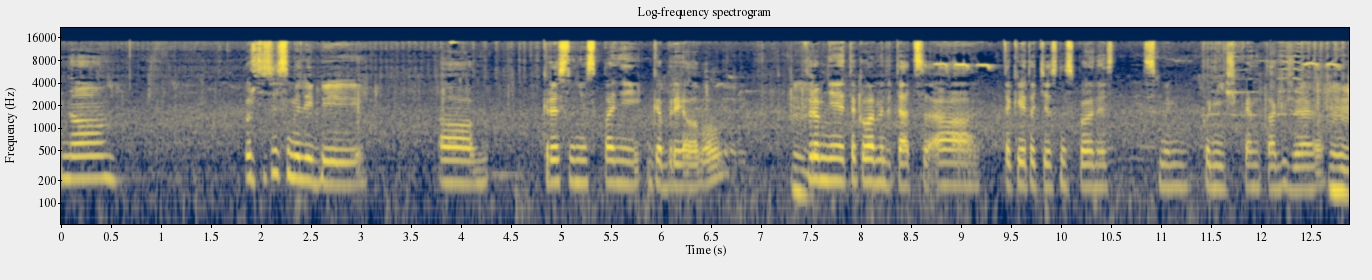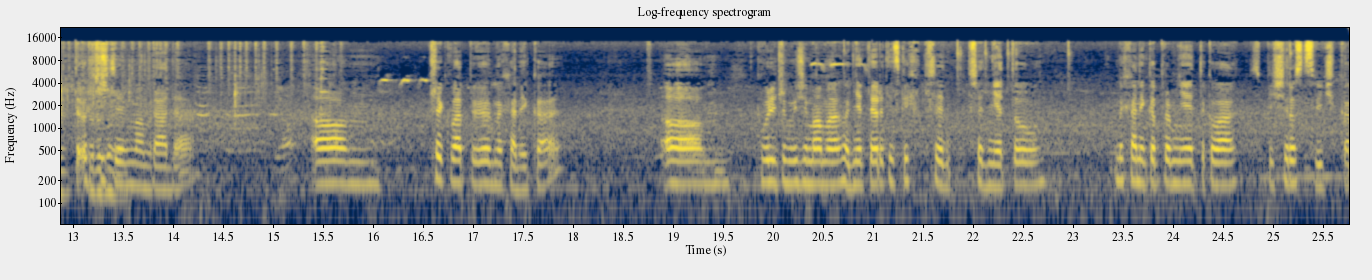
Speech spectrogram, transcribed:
No, určitě se mi líbí um, kreslení s paní Gabrielovou. Hmm. Pro mě je taková meditace a taky je to těsně spojené s, mým koníčkem, takže Mhm, to určitě rozumím. mám ráda. Um, překvapivě mechanika. Um, kvůli tomu, že máme hodně teoretických před, předmětů, mechanika pro mě je taková spíš rozcvička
